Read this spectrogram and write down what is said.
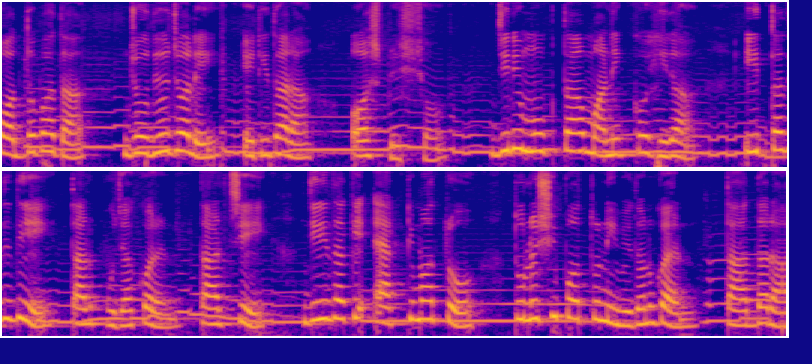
পদ্মপাতা, যদিও জলে এটি দ্বারা অস্পৃশ্য। যিনি মুক্তা, মাণিক্য, হীরা ইত্যাদি দিয়ে তার পূজা করেন, তার চেয়ে যিনি তাকে একটিমাত্র তুলসী পত্র নিবেদন করেন, তার দ্বারা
